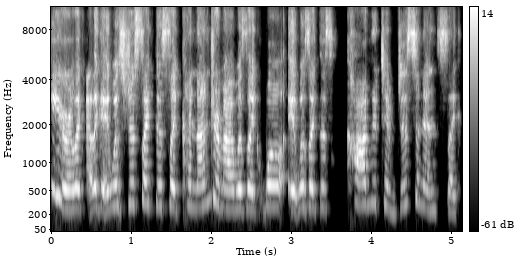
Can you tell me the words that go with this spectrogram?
here? Like like it was just like this like conundrum. I was like well it was like this cognitive dissonance like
